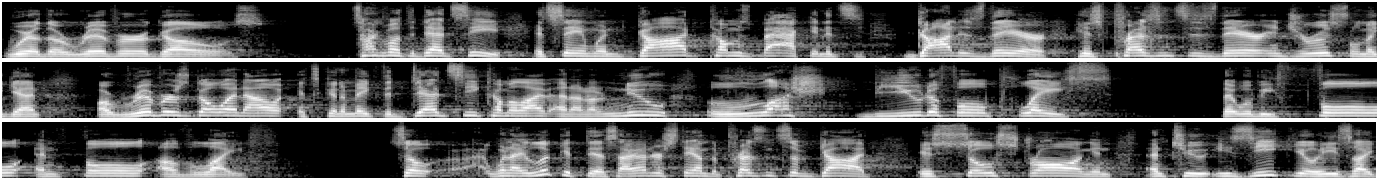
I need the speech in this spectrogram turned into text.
where the river goes. Talk about the Dead Sea. It's saying when God comes back and it's God is there, his presence is there in Jerusalem again. A river's going out, it's going to make the Dead Sea come alive and on a new lush beautiful place that will be full and full of life. So uh, when I look at this, I understand the presence of God is so strong. And, and to Ezekiel, he's like,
